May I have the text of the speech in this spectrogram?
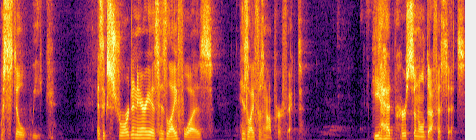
was still weak. As extraordinary as his life was, his life was not perfect. He had personal deficits,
